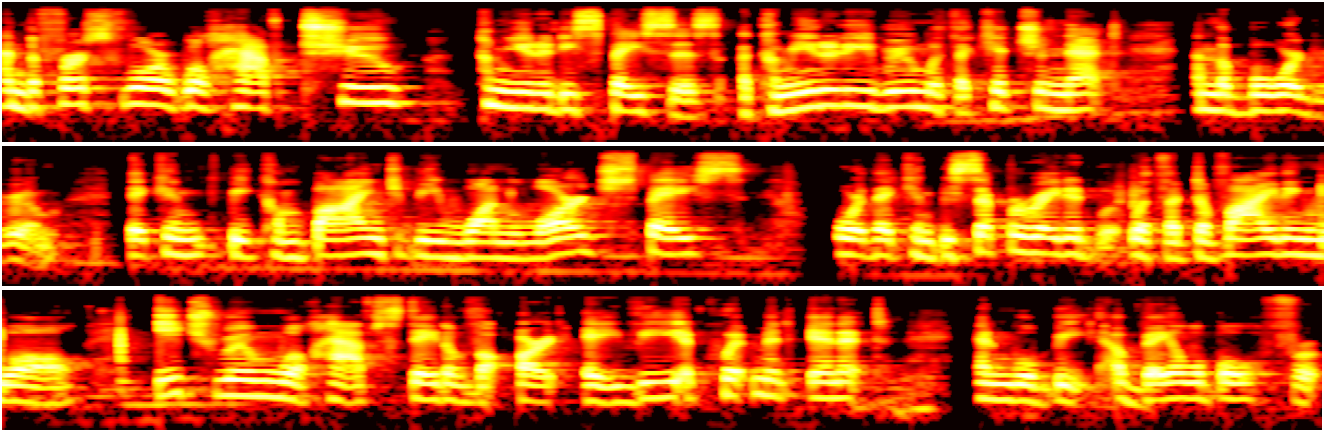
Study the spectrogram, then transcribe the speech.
And the first floor will have two community spaces, a community room with a kitchenette and the boardroom. They can be combined to be one large space, or they can be separated with a dividing wall. Each room will have state-of-the-art AV equipment in it and will be available for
